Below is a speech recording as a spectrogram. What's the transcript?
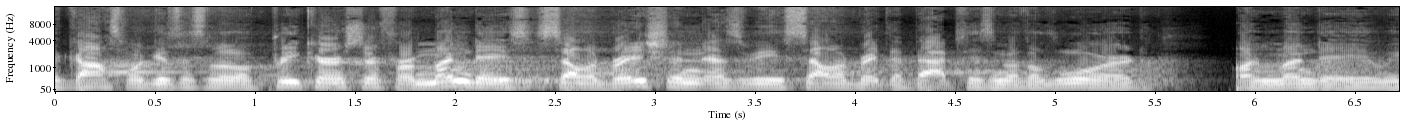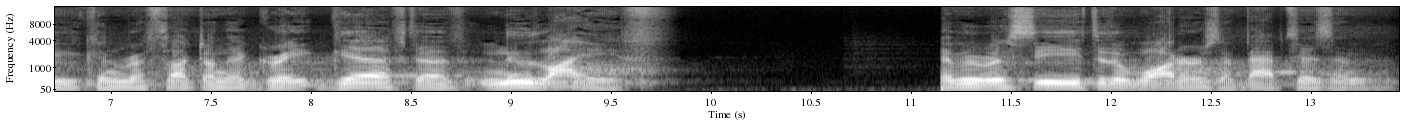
The gospel gives us a little precursor for Monday's celebration as we celebrate the baptism of the Lord. On Monday, we can reflect on the great gift of new life that we receive through the waters of baptism.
